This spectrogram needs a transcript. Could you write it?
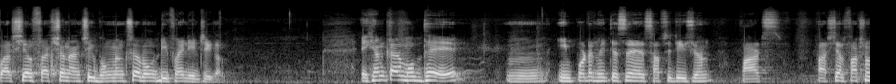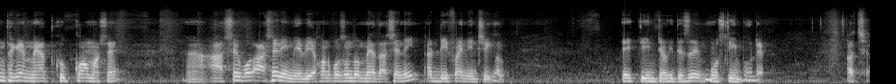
পার্শিয়াল ফ্র্যাকশন আংশিক ভগ্নাংশ এবং ডিফাইন ইন্টিগ্রাল এখানকার মধ্যে ইম্পর্টেন্ট হইতেছে সাবস্টিটিউশন পার্টস পার্শিয়াল ফ্র্যাকশন থেকে ম্যাথ খুব কম আসে আসে আসেনি মেবি এখন পর্যন্ত ম্যাথ আসেনি, আর ডিফাইন ইন্টিগ্রাল এই তিনটা হইতেছে মোস্ট ইম্পর্টেন্ট আচ্ছা।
